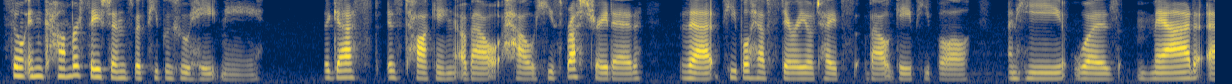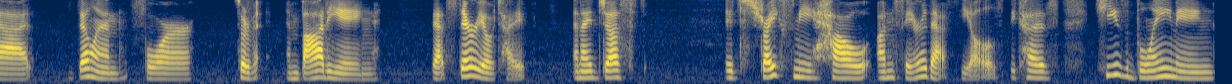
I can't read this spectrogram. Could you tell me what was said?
So, in conversations with people who hate me, the guest is talking about how he's frustrated that people have stereotypes about gay people, and he was mad at Dylan for sort of embodying that stereotype. And I just, it strikes me how unfair that feels because he's blaming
